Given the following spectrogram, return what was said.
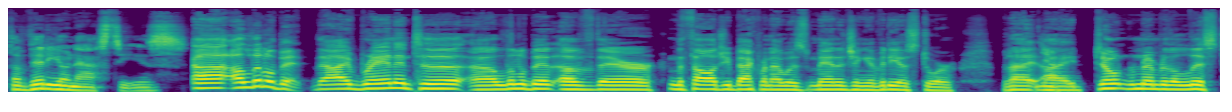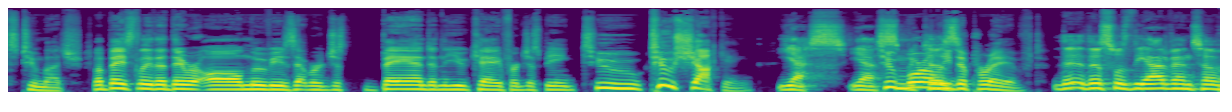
the video nasties? Uh, a little bit. I ran into a little bit of their mythology back when I was managing a video store, but I, Yeah. I don't remember the list too much. But basically, that they were all movies that were just banned in the UK for just being too too shocking, Yes, yes. too morally depraved. Th- this was the advent of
